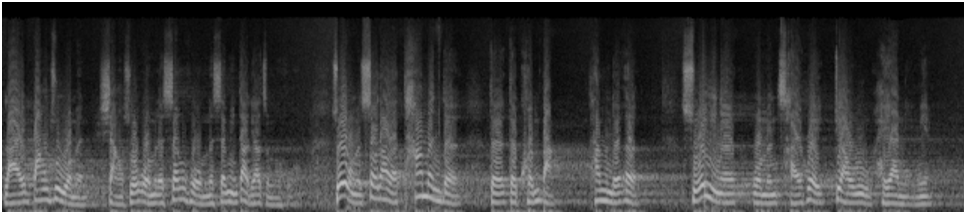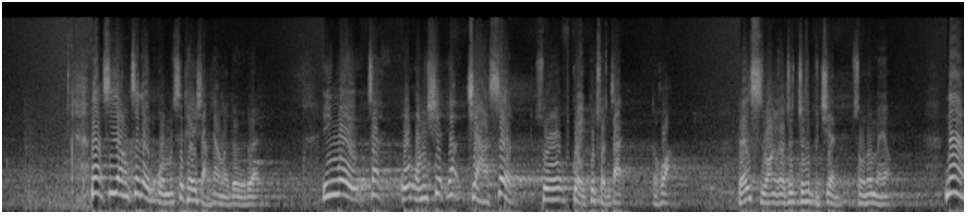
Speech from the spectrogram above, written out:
来帮助我们，想说我们的生活、我们的生命到底要怎么活，所以我们受到了他们的的的捆绑，他们的恶，所以呢，我们才会掉入黑暗里面。那实际上这个我们是可以想象的，对不对？因为在我我们现要假设说鬼不存在的话，人死亡以后就就是不见了，什么都没有。那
